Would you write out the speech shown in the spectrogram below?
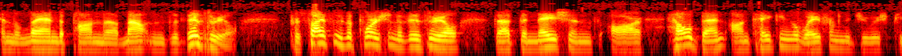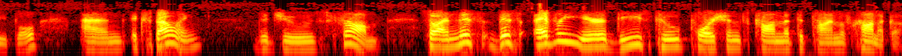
in the land upon the mountains of Israel, precisely the portion of Israel that the nations are hell bent on taking away from the Jewish people and expelling the Jews from. So, and this, this every year, these two portions come at the time of Hanukkah,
